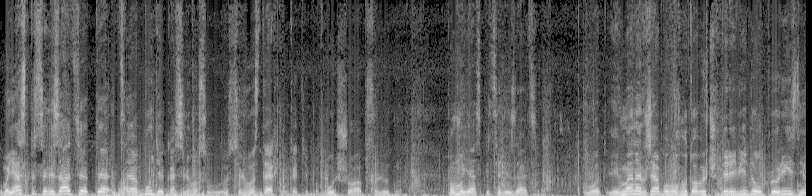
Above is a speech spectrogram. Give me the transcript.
Моя спеціалізація це, це будь-яка сільгос, сільгостехніка, типу, будь-що абсолютно. То моя спеціалізація. От. І в мене вже було готових 4 відео про різні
